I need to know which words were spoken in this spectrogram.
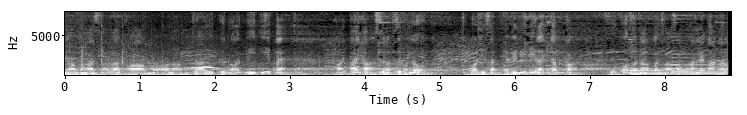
ำเนินกตัศิลามหาสารคามหมอลำใจเกินร้อยปีที่ 8 ภายใต้การสนับสนุนโดยบริษัทเอเวี่ดีไลท์จำกัดสื่อโฆษณาประชาสัมพันธ์และการตลาด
